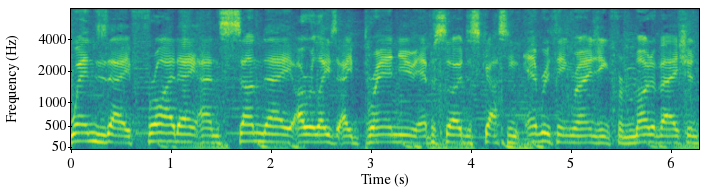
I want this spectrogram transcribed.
Wednesday, Friday, and Sunday, I release a brand new episode discussing everything ranging from motivation,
